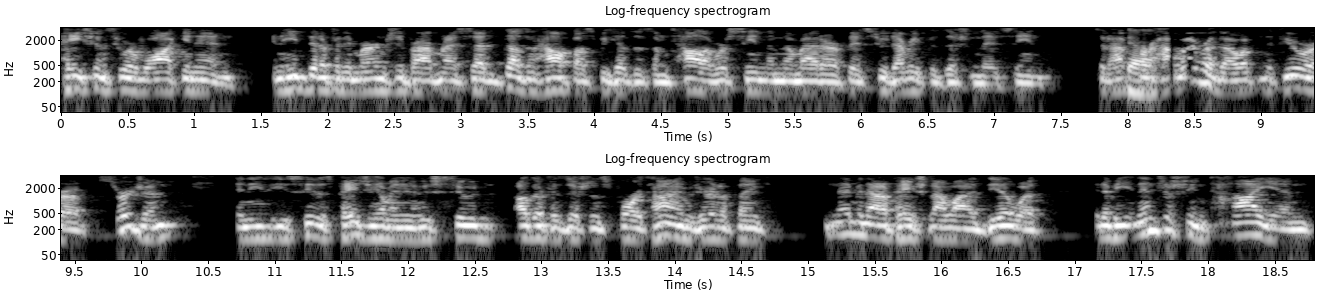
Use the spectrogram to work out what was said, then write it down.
patients who are walking in. And he did it for the emergency department. I said, it doesn't help us because it's EMTALA. We're seeing them no matter if they suit every physician they've seen. So, yeah. however, though, if you were a surgeon and you, you see this patient coming in who's sued other physicians four times, you're going to think, maybe not a patient I want to deal with. It'd be an interesting tie in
